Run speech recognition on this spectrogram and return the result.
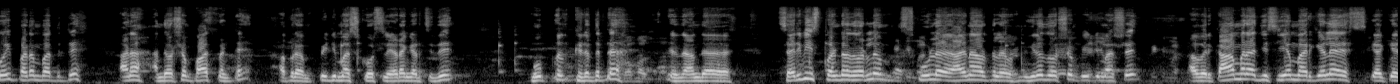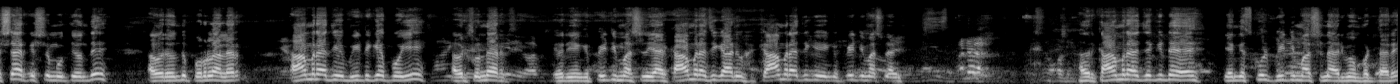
போய் படம் பார்த்துட்டு ஆனால் அந்த வருஷம் பாஸ் பண்ணிட்டேன். அப்புறம் பிடி மாஸ் கோர்ஸில் இடம் கிடச்சிது. முப்பது கிட்டத்தட்ட இந்த- அந்த சர்வீஸ் பண்ணுறது வரலும் ஸ்கூலில் அயனாவரத்தில் இருபது வருஷம் பிடி மாஸ்டர் அவர் காமராஜ் சிஎம்ஆர் இருக்கையில் கெஷார் கிருஷ்ணமூர்த்தி வந்து அவர் வந்து பொருளாளர். காமராஜ் வீட்டுக்கே போய் அவர் சொன்னார் இவர் எங்கள் பிடி மாஸ்டர் யார் காமராஜுக்கு அனு காமராஜுக்கு எங்கள் பிடி மாஸ்டர் அனு அவர் காமராஜர்கிட்ட எங்கள் ஸ்கூல் பிடி மாஸ்டர்னு அறிமுகப்பட்டார்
